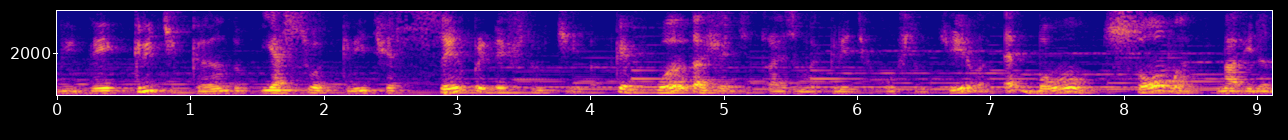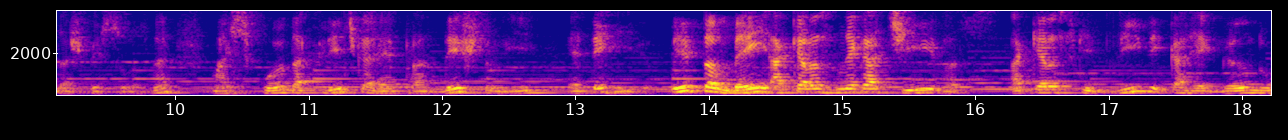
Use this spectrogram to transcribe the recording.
viver criticando, e a sua crítica é sempre destrutiva. Porque quando a gente traz uma crítica construtiva, é bom, soma na vida das pessoas, né? Mas quando a crítica é para destruir, é terrível. E também aquelas negativas, aquelas que vivem carregando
